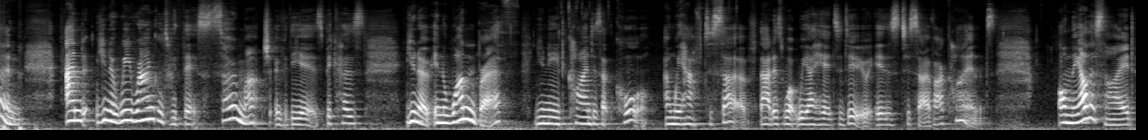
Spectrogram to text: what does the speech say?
7. And, you know, we wrangled with this so much over the years because, you know, in one breath, you need client is at the core and we have to serve. That is what we are here to do, is to serve our clients. On the other side,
